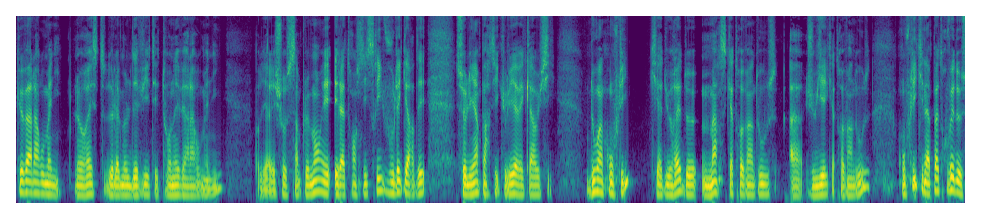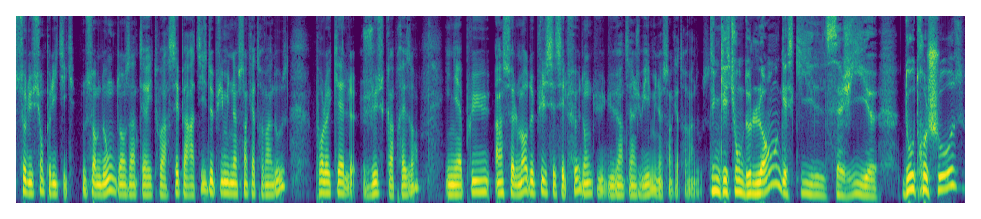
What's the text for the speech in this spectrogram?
que vers la Roumanie. Le reste de la Moldavie était tourné vers la Roumanie, pour dire les choses simplement, et, la Transnistrie voulait garder ce lien particulier avec la Russie. D'où un conflit qui a duré de mars 92 à juillet 92, conflit qui n'a pas trouvé de solution politique. Nous sommes donc dans un territoire séparatiste depuis 1992, pour lequel, jusqu'à présent, il n'y a plus un seul mort depuis le cessez-le-feu, donc du, 21 juillet 1992. C'est une question de langue Est-ce qu'il s'agit euh, d'autre chose?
